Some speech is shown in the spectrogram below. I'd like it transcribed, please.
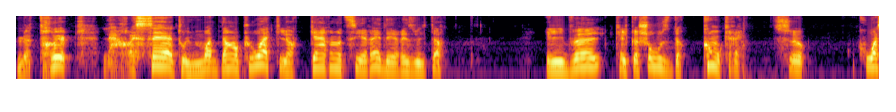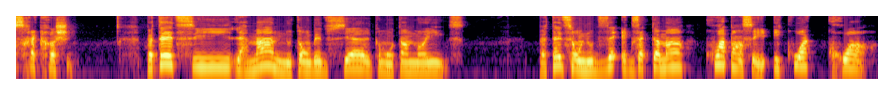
le truc, la recette ou le mode d'emploi qui leur garantirait des résultats. Ils veulent quelque chose de concret sur quoi se raccrocher. Peut-être si la manne nous tombait du ciel comme au temps de Moïse. Peut-être si on nous disait exactement quoi penser et quoi croire.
